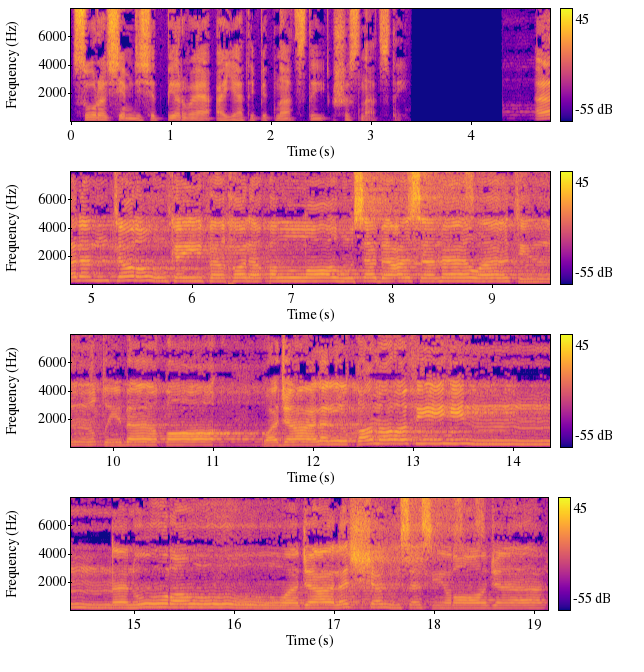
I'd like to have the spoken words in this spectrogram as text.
Сура 71, аяты 15-16. ألم تروا كيف خلق الله سبع سماوات طباقا وجعل القمر فيهن نورا وجعل الشمس سراجا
